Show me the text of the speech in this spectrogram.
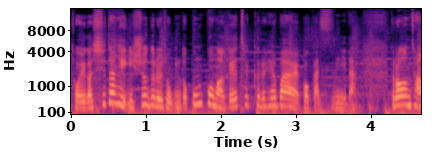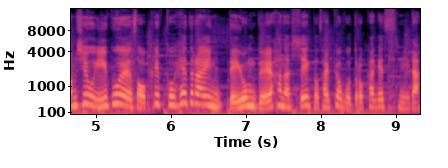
저희가 시장의 이슈들을 조금 더 꼼꼼하게 체크를 해봐야 할 것 같습니다. 그럼 잠시 후 2부 에서 크립토 헤드라인 내용들 하나씩 더 살펴보도록 하겠습니다.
